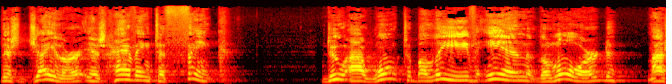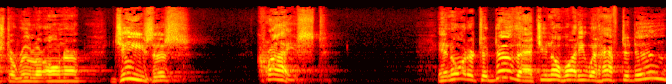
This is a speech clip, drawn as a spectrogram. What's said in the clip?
this jailer is having to think, do I want to believe in the Lord, master, ruler, owner, Jesus Christ. In order to do that, you know what he would have to do?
